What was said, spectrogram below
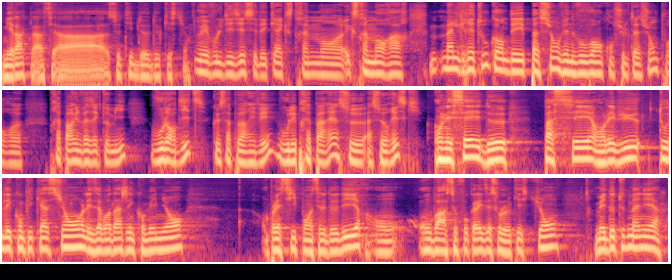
miracle à, ce type de, questions. Oui, vous le disiez, c'est des cas extrêmement, extrêmement rares. Malgré tout, quand des patients viennent vous voir en consultation pour euh, préparer une vasectomie, vous leur dites que ça peut arriver, vous les préparez à ce, à ce risque? On essaie de passer en revue toutes les complications, les avantages et inconvénients. En principe, on essaie de dire, on, on va se focaliser sur les questions, mais de toute manière,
